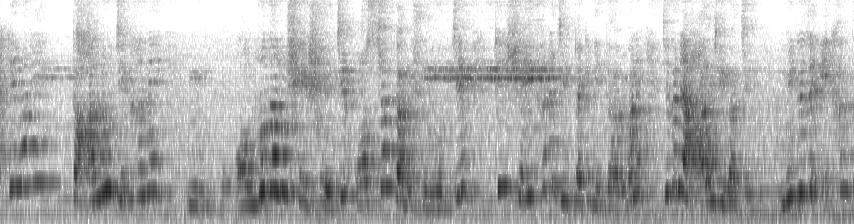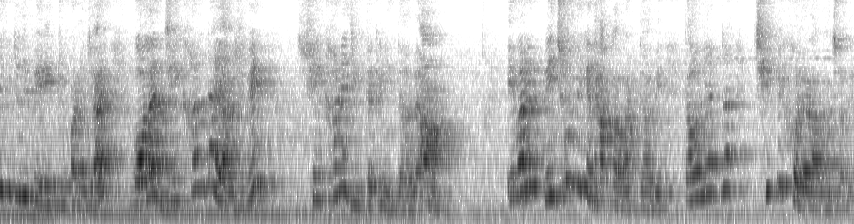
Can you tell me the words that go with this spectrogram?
একেবারে তালু যেখানে অগ্রতালু শেষ হয়েছে পশ্চাৎ তালু শুরু হচ্ছে, ঠিক সেইখানে জিভটাকে নিতে হবে। মানে যেখানে আল জিভ আছে, মিডিলটা এখান থেকে যদি পেরে ঢুকানো যায় গলার যেখানটায় আসবে, সেখানে জিভটাকে নিতে হবে। আ এবারে পেছন দিকে ধাক্কা মারতে হবে, তাহলে একটা ছিপি খোলার আওয়াজ হবে।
